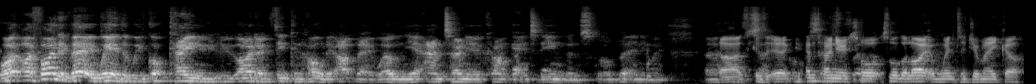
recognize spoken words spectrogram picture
well, I find it very weird that we've got Kane, who, who I don't think can hold it up very well, and yet Antonio can't get into the England squad. But anyway, because uh, Antonio saw, saw the light and went to Jamaica.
